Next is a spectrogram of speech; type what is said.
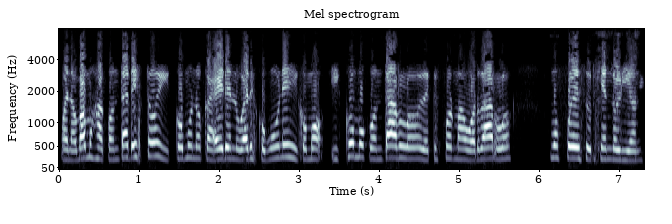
bueno, vamos a contar esto y cómo no caer en lugares comunes y cómo, y cómo contarlo, de qué forma abordarlo? ¿Cómo fue surgiendo el guion?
